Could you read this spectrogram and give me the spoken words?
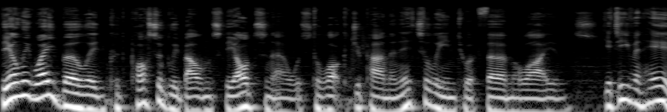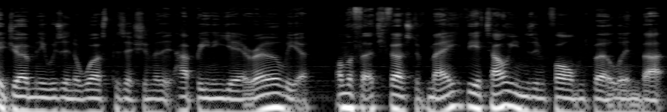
The only way Berlin could possibly balance the odds now was to lock Japan and Italy into a firm alliance. Yet even here Germany was in a worse position than it had been a year earlier. On the 31st of May, the Italians informed Berlin that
